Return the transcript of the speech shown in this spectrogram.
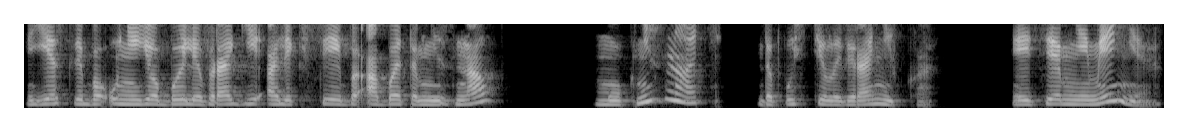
если бы у нее были враги, Алексей бы об этом не знал? Мог не знать, допустила Вероника. И тем не менее,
